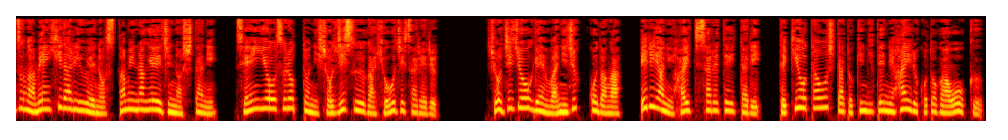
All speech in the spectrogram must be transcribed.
ず画面左上のスタミナゲージの下に、専用スロットに所持数が表示される。所持上限は20個だが、エリアに配置されていたり、敵を倒した時に手に入ることが多く、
